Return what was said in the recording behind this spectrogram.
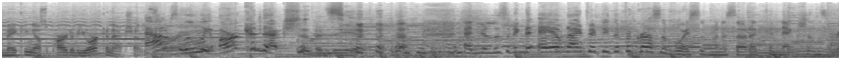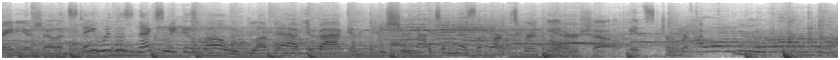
making us part of your connections. Lori. Absolutely, our connections. Indeed. and you're listening to AM 950, the progressive voice of Minnesota Connections radio show. And stay with us next week as well. We'd love to have you back. And be sure not to miss a Park Square Theatre show. It's terrific. Mm.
